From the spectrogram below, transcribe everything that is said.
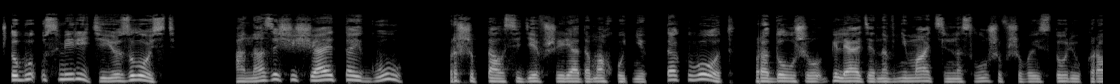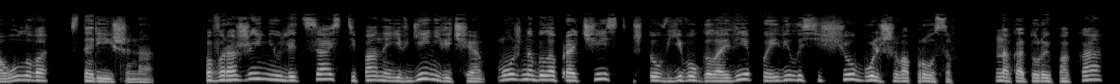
чтобы усмирить ее злость. Она защищает тайгу», — прошептал сидевший рядом охотник. «Так вот», — продолжил, глядя на внимательно слушавшего историю Караулова, старейшина. По выражению лица Степана Евгеньевича можно было прочесть, что в его голове появилось еще больше вопросов, на которые пока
